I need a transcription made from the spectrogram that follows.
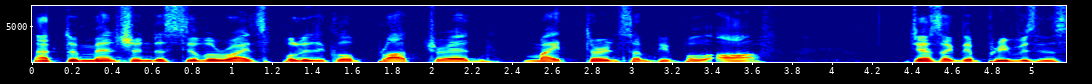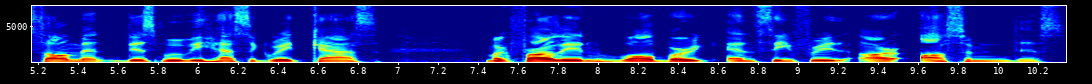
Not to mention the civil rights political plot thread might turn some people off. Just like the previous installment, this movie has a great cast. MacFarlane, Wahlberg, and Seyfried are awesome in this,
